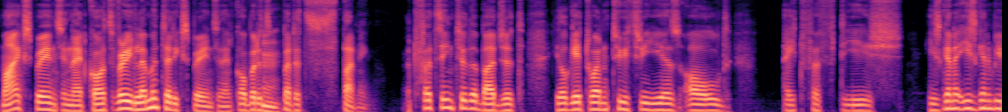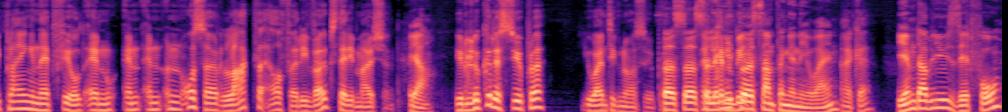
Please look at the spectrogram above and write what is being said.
My experience in that car, it's a very limited experience in that car, but it's Mm. but it's stunning. It fits into the budget. You'll get one two three years old, eight fifty ish. He's gonna he's gonna be playing in that field, and and and and also like the Alfa, it evokes that emotion. Yeah. You look at a Supra, you won't ignore a Supra. So, so, so It let me be- throw something in here, Wayne. Okay, BMW Z4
